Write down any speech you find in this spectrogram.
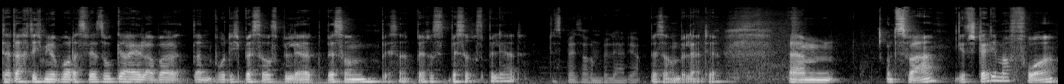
da dachte ich mir, boah, das wäre so geil, aber dann wurde ich Besseres belehrt, besseren, besser, besseres, besseres belehrt. Des Besseren belehrt, ja. Besseren belehrt, ja. Ähm, und zwar, jetzt stell dir mal vor,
